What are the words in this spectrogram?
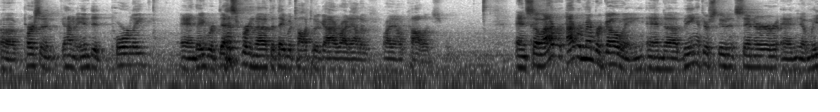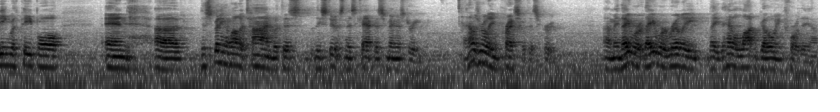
uh, person kind of ended poorly, and they were desperate enough that they would talk to a guy right out of right out of college. And so I, I remember going and uh, being at their student center and you know meeting with people and uh, just spending a lot of time with this these students in this campus ministry. And I was really impressed with this group. I mean, they were they were really they had a lot going for them.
